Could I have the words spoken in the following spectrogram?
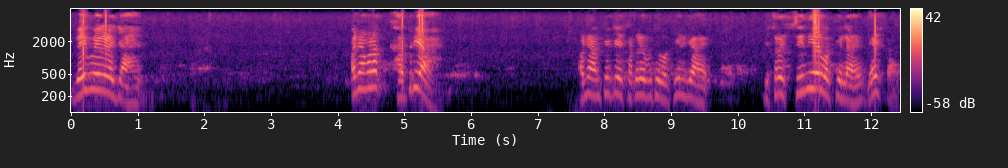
वेगवेगळे जे आहेत. आणि आम्हाला खात्री आहे आणि आमचे जे सगळे मोठे वकील जे आहेत जे सगळे सिनियर वकील आहेत ज्येष्ठ आहेत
